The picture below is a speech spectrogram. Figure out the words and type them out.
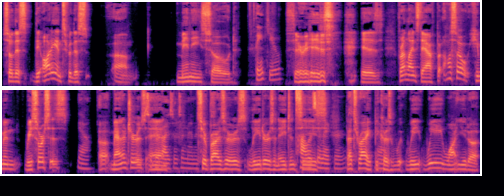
so this the audience for this um, mini sode Thank you. series is frontline staff, but also human resources Yeah. uh, managers Supervisors and managers. and supervisors, leaders, and agencies. Policymakers. That's right, because we, we we want you to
